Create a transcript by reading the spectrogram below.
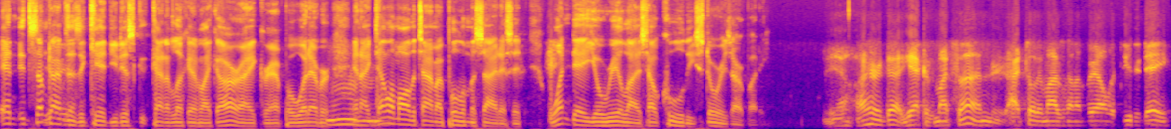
And it's sometimes yeah, yeah. as a kid, you just kind of look at him like, "All right, Grandpa, whatever." Mm-hmm. And I tell him all the time. I pull him aside. I said, "One day you'll realize how cool these stories are, buddy." Yeah, I heard that. Yeah, because my son, I told him I was going to be on with you today,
